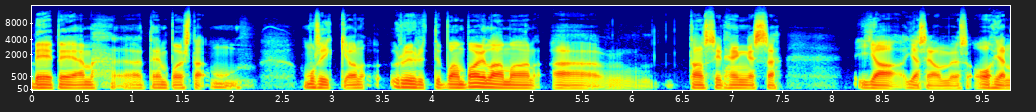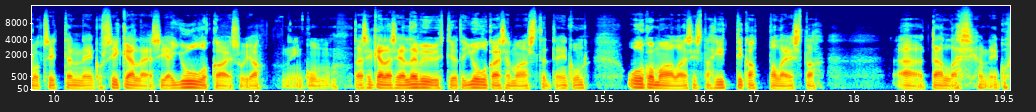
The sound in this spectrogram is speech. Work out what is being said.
BPM-tempoista musiikki on ryhdytty vaan bailaamaan ää, tanssin hengessä ja, ja se on myös ohjannut sitten niin kuin sikäläisiä julkaisuja, niin kuin, tai sikäläisiä levyyhtiöitä julkaisemaan sitten niin kuin ulkomaalaisista hittikappaleista ää, tällaisia niin kuin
